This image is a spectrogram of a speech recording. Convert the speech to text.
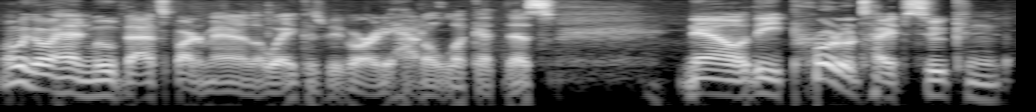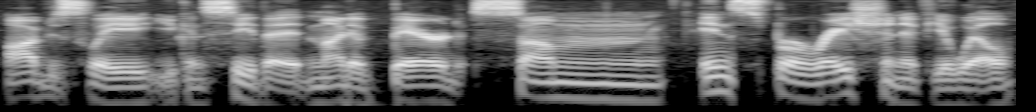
Well, we go ahead and move that Spider-Man out of the way because we've already had a look at this. Now, the prototype suit can obviously, you can see that it might have bared some inspiration, if you will,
